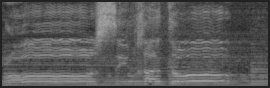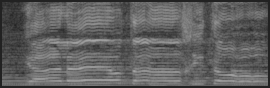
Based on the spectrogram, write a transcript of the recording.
ראש שמחתו יעלה אותך איתו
